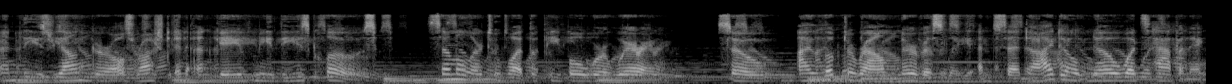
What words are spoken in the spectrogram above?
And these young girls rushed in and gave me these clothes. Similar to what the people were wearing. So, I looked around nervously and said I don't know what's happening.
